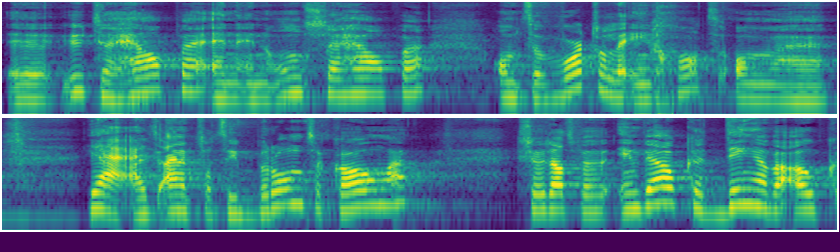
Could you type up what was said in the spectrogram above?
uh, u te helpen en, en ons te helpen om te wortelen in God, om ja, uiteindelijk tot die bron te komen, zodat we in welke dingen we ook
